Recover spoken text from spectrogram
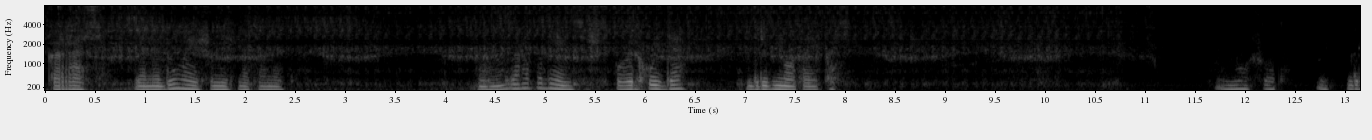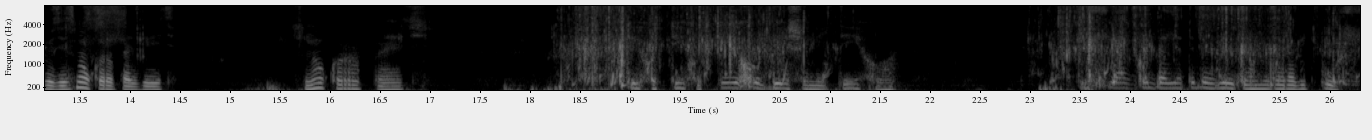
Карась. Я не думаю, що міг натягнути. Ну, зараз подивимося, щось поверху йде дрібнота якась. Ну що там? Друзі, знов коропець, дивіться. Знов коропець. Тихо, тихо, тихо, бішений, тихо. Тихенько, дай я тебе витягну, зараз відпущу.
